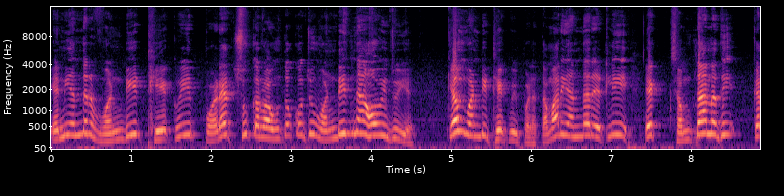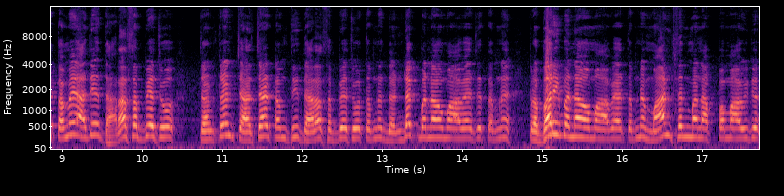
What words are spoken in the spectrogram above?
એની અંદર વંડી ઠેકવી પડે જ શું કરવા? હું તો કહું છું વંડી જ ના હોવી જોઈએ. કેમ વંડી ઠેકવી પડે? તમારી અંદર એટલી એક ક્ષમતા નથી કે તમે આજે ધારાસભ્ય છો ત્રણ ત્રણ ચાર ચાર ટર્મથી ધારાસભ્ય છો, તમને દંડક બનાવવામાં આવ્યા છે, તમને પ્રભારી બનાવવામાં આવ્યા, તમને માન સન્માન આપવામાં આવ્યું છે.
